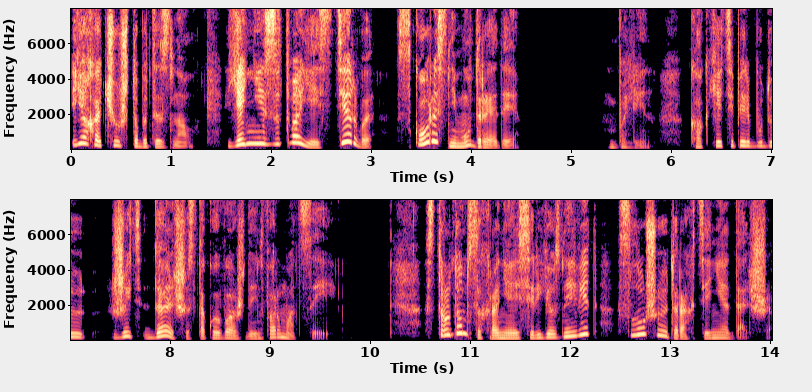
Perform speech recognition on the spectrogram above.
я хочу, чтобы ты знал. Я не из-за твоей стервы скоро сниму дреды». Блин, как я теперь буду жить дальше с такой важной информацией? С трудом сохраняя серьезный вид, слушаю тарахтение дальше.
